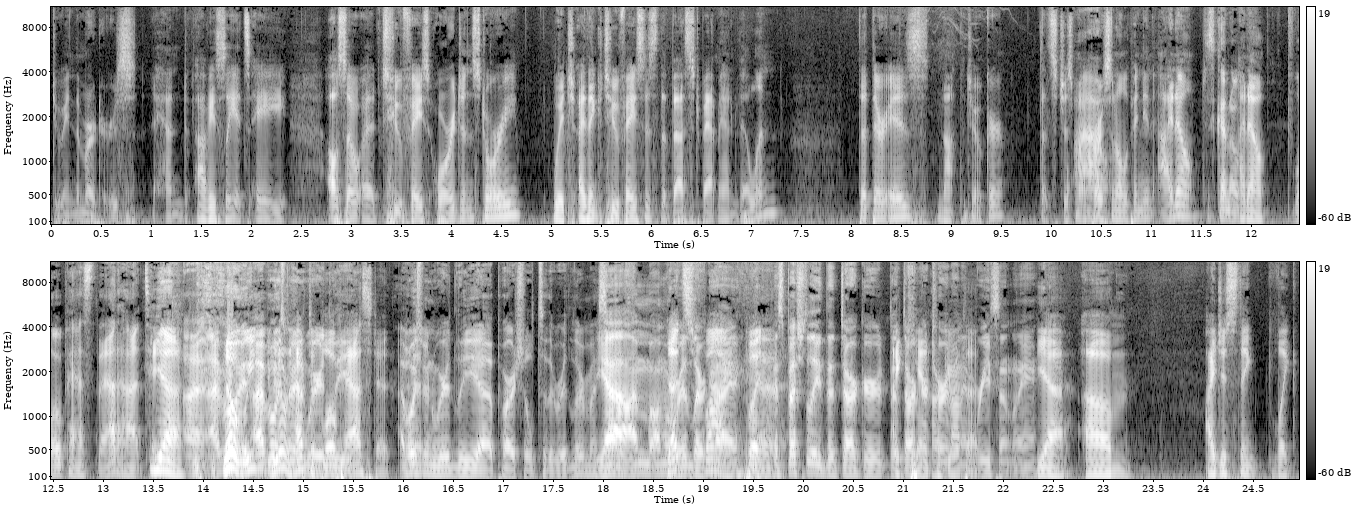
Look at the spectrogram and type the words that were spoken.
doing the murders. And obviously, it's a also a Two Face origin story, which I think Two Face is the best Batman villain that there is, not the Joker. That's just my Wow. personal opinion. I know, Just kind of I know. blow past that hot take. Yeah, I- I've no, always- we, I've we don't been have to blow past it. I've always been weirdly uh, partial to the Riddler myself. Yeah, I'm I'm a That's Riddler fine, guy, but- Yeah. especially the darker the I darker turn on with him that. recently. Yeah. Um, I just think like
